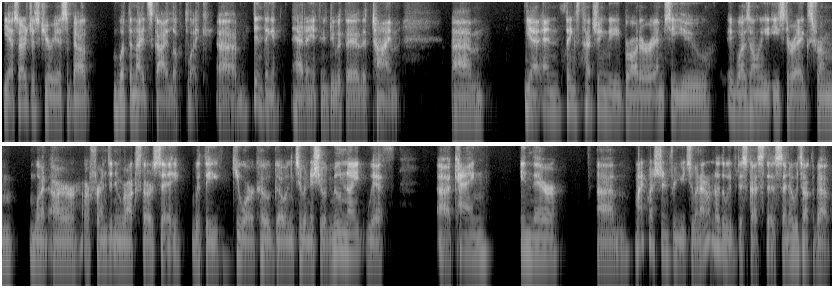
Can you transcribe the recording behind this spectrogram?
yeah, so I was just curious about what the night sky looked like. Um, didn't think it had anything to do with the the time. Um, yeah, and things touching the broader MCU. It was only Easter eggs from what our our friends at New Rockstar say, with the QR code going to an issue of Moon Knight with uh, Kang in there. Um, my question for you two, and I don't know that we've discussed this. I know we talked about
